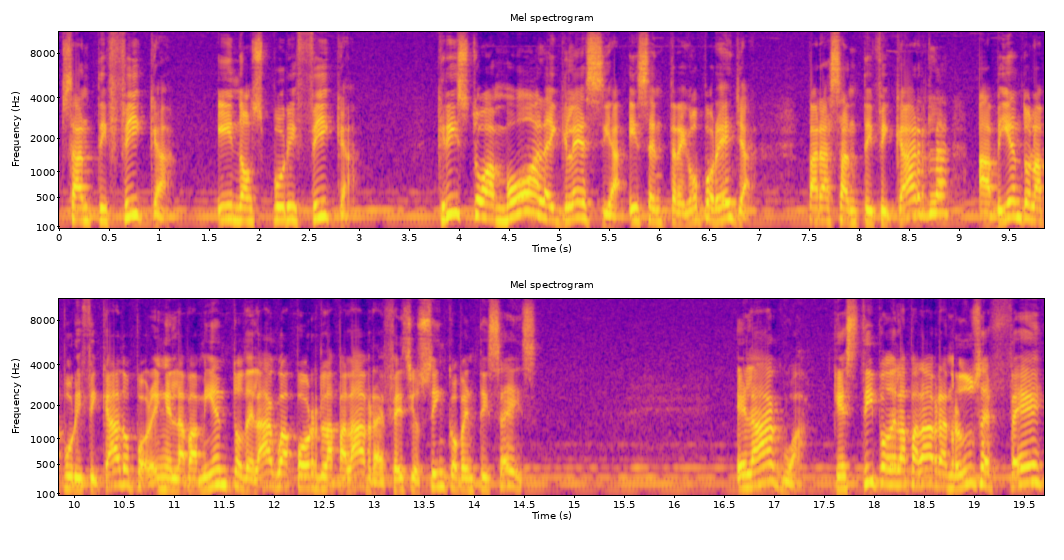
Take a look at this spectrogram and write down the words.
santifica y nos purifica. Cristo amó a la iglesia y se entregó por ella para santificarla habiéndola purificado por, en el lavamiento del agua por la palabra. Efesios 5, 26. El agua, que es tipo de la palabra, produce fe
